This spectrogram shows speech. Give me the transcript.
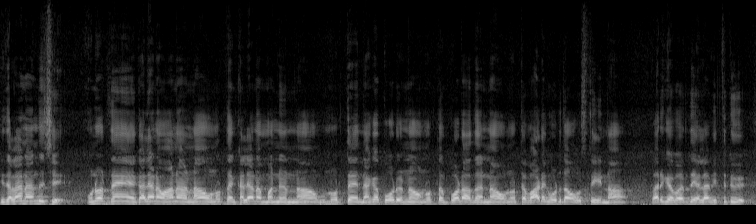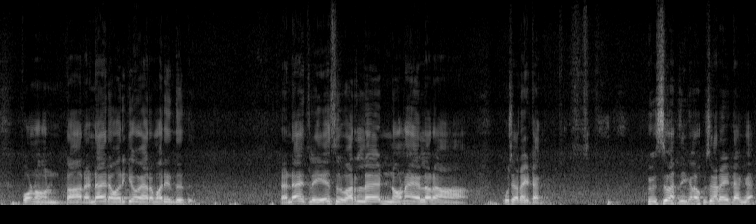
இதெல்லாம் நடந்துச்சு. இன்னொருத்தன் கல்யாணம் ஆனான்னா இன்னொருத்தன் கல்யாணம் பண்ணுன்னா இன்னொருத்தன் நகை போடுன்னா இன்னொருத்தன் போடாதன்னா இன்னொருத்தன் வாடகை ஓடு தான் ஒஸ்தின்னா வருகை வருது எல்லாம் விற்றுட்டு போனோன்ட்டான் ரெண்டாயிரம் வரைக்கும் வேறு மாதிரி இருந்தது. ரெண்டாயிரத்தில் ஏசு வரலன்னொன்னே எல்லோரும் உஷாராயிட்டாங்க. விசுவாசிங்களாம் உஷாராயிட்டாங்க.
